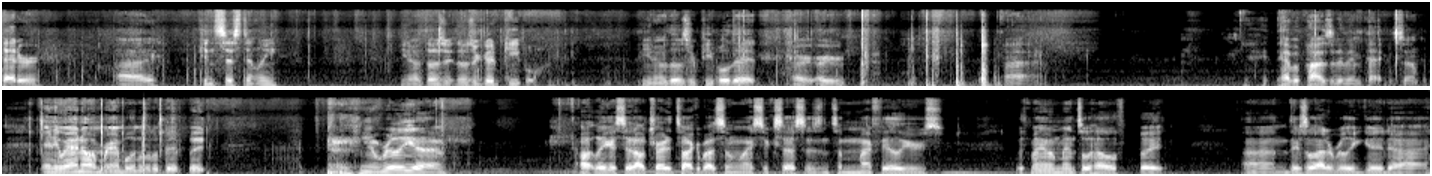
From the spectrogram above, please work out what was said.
better uh, consistently, you know, those are those are good people. You know, those are people that are, are uh, have a positive impact. So, anyway, I know I'm rambling a little bit, but you know, really. Uh, uh, like I said, I'll try to talk about some of my successes and some of my failures with my own mental health, but um, there's a lot of really good, uh,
